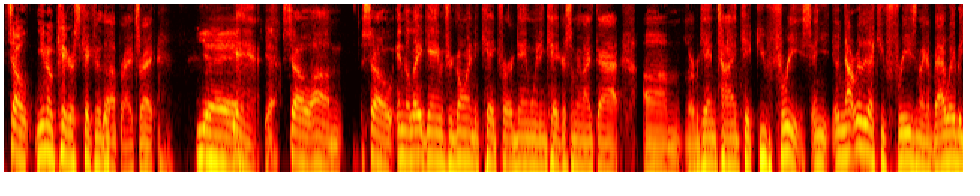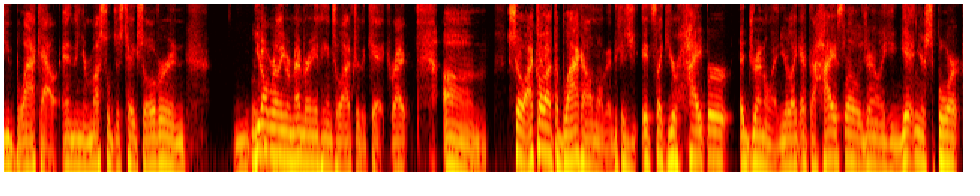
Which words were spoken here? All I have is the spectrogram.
So you know, kickers kick through the uprights, right? Yeah, yeah, yeah. yeah. So um, so in the late game, if you're going to kick for a game winning kick or something like that, um, or a game tying kick, you freeze and you, not really like you freeze in like a bad way, but you black out and then your muscle just takes over and you don't really remember anything until after the kick, right? Um, so I call that the blackout moment because it's like you're hyper adrenaline. You're like at the highest level of adrenaline you can get in your sport.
